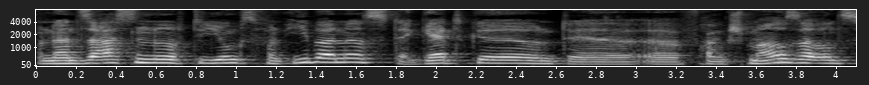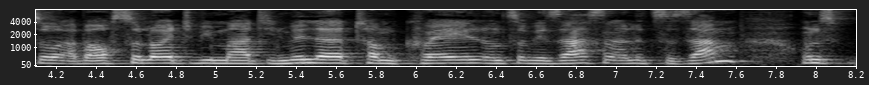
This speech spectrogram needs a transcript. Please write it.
Und dann saßen nur noch die Jungs von Ibanez, der Getke und der äh, Frank Schmauser und so, aber auch so Leute wie Martin Miller, Tom Quayle und so. Wir saßen alle zusammen und es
